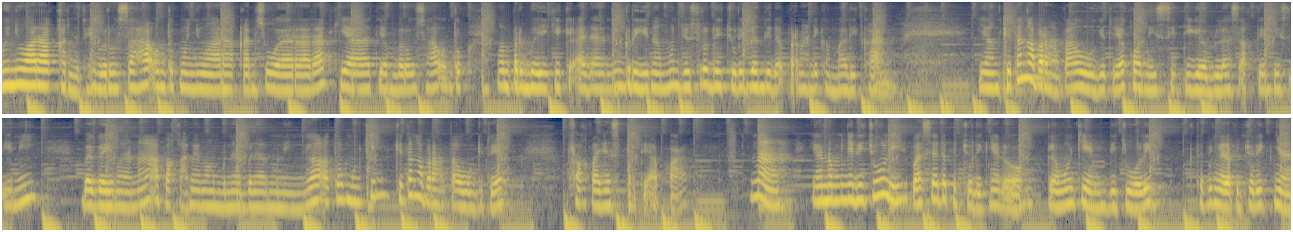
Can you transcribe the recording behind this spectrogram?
menyuarakan gitu ya, berusaha untuk menyuarakan suara rakyat, yang berusaha untuk memperbaiki keadaan negeri, namun justru diculik dan tidak pernah dikembalikan. Yang kita nggak pernah tahu gitu ya kondisi 13 aktivis ini bagaimana apakah memang benar-benar meninggal atau mungkin kita nggak pernah tahu gitu ya faktanya seperti apa. Nah yang namanya diculik pasti ada penculiknya dong. Gak mungkin diculik tapi nggak ada penculiknya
